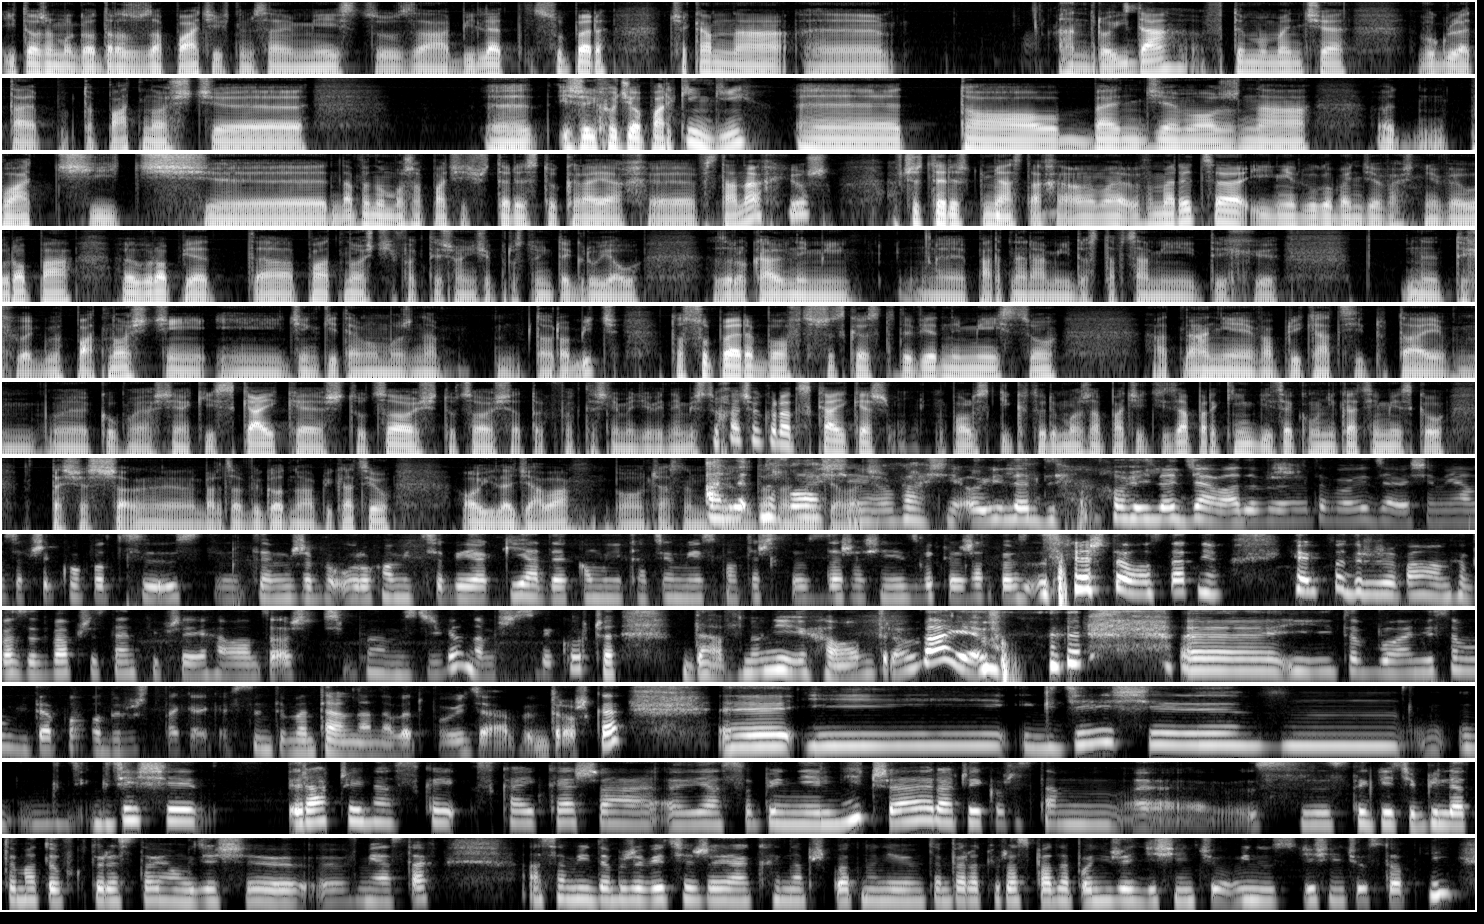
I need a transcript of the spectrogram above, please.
I to, że mogę od razu zapłacić w tym samym miejscu za bilet, super, czekam na e, Androida, w tym momencie w ogóle ta, ta płatność, jeżeli chodzi o parkingi, to będzie można płacić, e, na pewno można płacić w 400 krajach e, w Stanach już, w 400 miastach w Ameryce i niedługo będzie właśnie w, Europa, w Europie ta płatność faktycznie oni się po prostu integrują z lokalnymi e, partnerami, dostawcami tych, tych jakby płatności i dzięki temu można to robić. To super, bo wszystko jest wtedy w jednym miejscu a nie w aplikacji tutaj mm, kupuję właśnie jakiś Skycash, tu coś, tu coś, a to faktycznie będzie w jednym miejscu. Choć akurat Skycash polski, który można płacić i za parkingi, i za komunikację miejską, też jest e, bardzo wygodną aplikacją, o ile działa, bo czasem Ale no właśnie, działać. właśnie, o ile, o ile działa, dobrze, że to powiedziałeś. Ja miałam zawsze kłopot z tym, żeby uruchomić sobie, jak jadę komunikacją miejską, też to zdarza się niezwykle rzadko. Zresztą ostatnio, jak podróżowałam, chyba ze dwa przystanki przejechałam, to aż byłam zdziwiona, myślę sobie, kurczę, dawno nie jechałam tramwajem. E, i to była niesamowita podróż, taka jakaś sentymentalna nawet powiedziałabym troszkę. E, I gdzieś, e, hmm, gdzieś raczej na Sky, Skycasha e, ja sobie nie liczę, raczej korzystam e, z, z tych, wiecie, biletomatów, które stoją gdzieś e, w miastach, a sami dobrze wiecie, że jak na przykład, no nie wiem, temperatura spada poniżej 10, minus 10 stopni,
